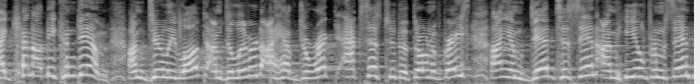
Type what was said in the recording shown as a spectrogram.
I cannot be condemned. I'm dearly loved. I'm delivered. I have direct access to the throne of grace. I am dead dead to sin. I'm healed from sin.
